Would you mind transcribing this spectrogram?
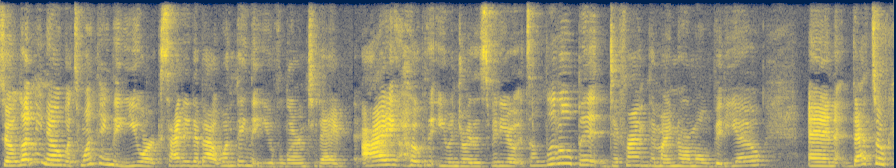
So let me know what's one thing that you are excited about, one thing that you've learned today. I hope that you enjoy this video. It's a little bit different than my normal video, and that's okay.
